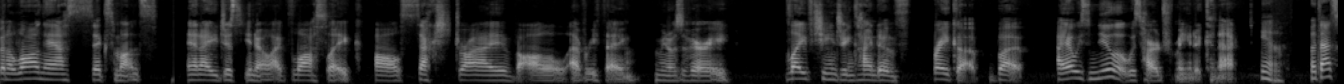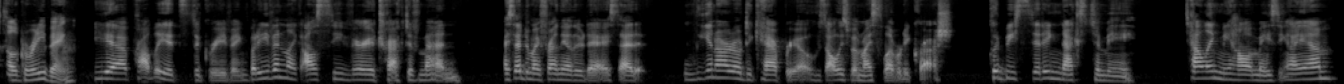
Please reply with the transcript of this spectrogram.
Been a long ass six months. And I just, you know, I've lost like all sex drive, all everything. I mean, it was a very life changing kind of breakup, but I always knew it was hard for me to connect. Yeah. But that's still grieving. Yeah, probably it's the grieving. But even like I'll see very attractive men. I said to my friend the other day, I said, Leonardo DiCaprio, who's always been my celebrity crush, could be sitting next to me telling me how amazing I am.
